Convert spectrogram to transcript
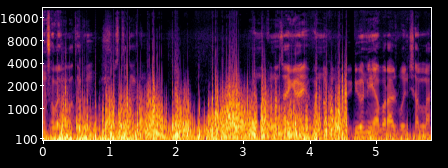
এতক্ষণ সবাই ভালো থাকুন, সুস্থ থাকুন। অন্য কোনো জায়গায় অন্য কোনো ভিডিও নিয়ে আবার আসব, ইনশাল্লাহ।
